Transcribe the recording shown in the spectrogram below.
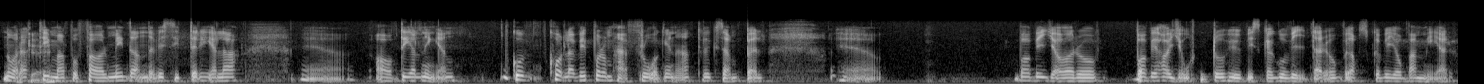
några okay. timmar på förmiddagen där vi sitter hela eh, avdelningen. Går, kollar vi på de här frågorna, till exempel eh, vad vi gör och vad vi har gjort och hur vi ska gå vidare och vad ska vi jobba mer.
